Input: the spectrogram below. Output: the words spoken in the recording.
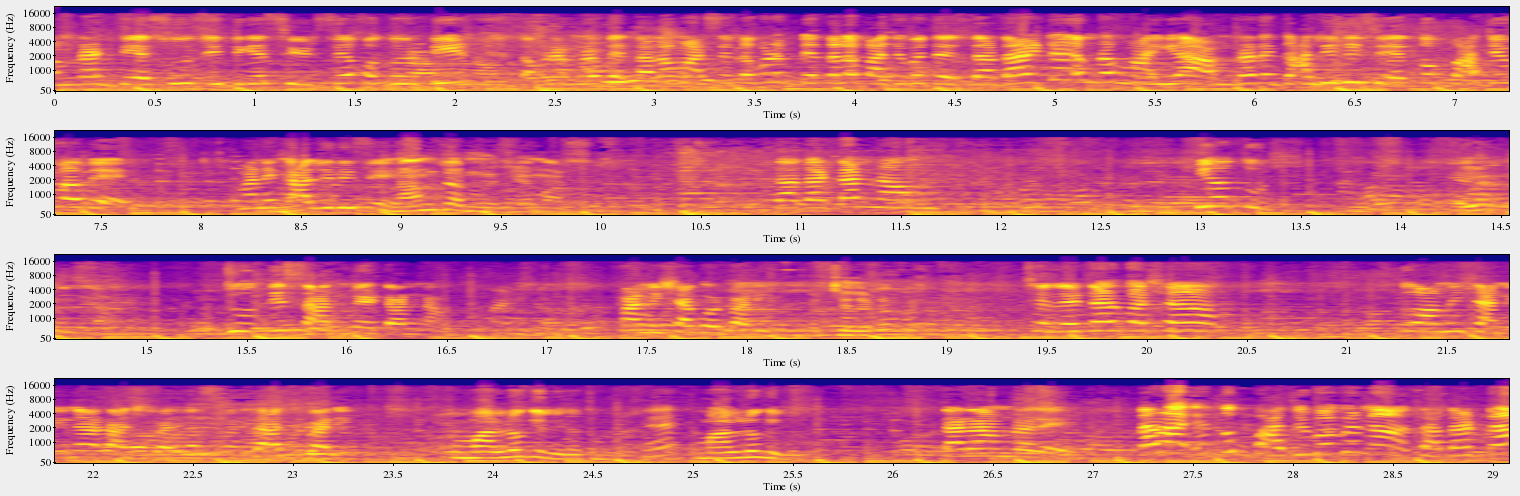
আমরা ডেসুস এদিকে ছিঁড়ছে কতটি তারপরে আমরা বেতালা মারছে তারপরে বেতালা বাজে বাজে দাদা এটাই আমরা মাইয়া আমরা গালি দিছে এত বাজে ভাবে। মানে গালি দিছে। নাম জানো না যে মারছে। দাদাটার নাম পিয়তুষ জ্যোতি সাত মেয়েটার নাম। পানিসাগর বাড়ি। ছেলেটার কথা ছেলেটার বাসা তো আমি জানি না রাজবাড়ি রাজবাড়ি। তো মারলো গেলে না তোমরা? হ্যাঁ? মারলো গেলে তারা আমরা রে। তারা এত বাজে ভাবে না দাদাটা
